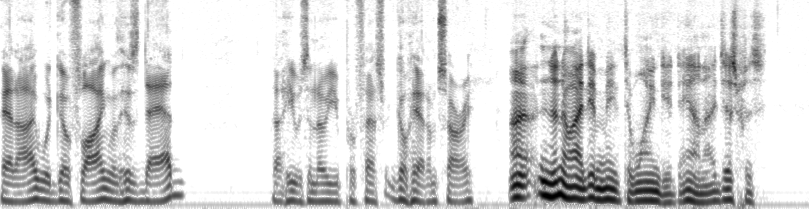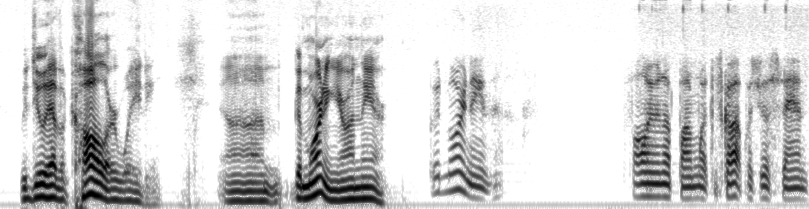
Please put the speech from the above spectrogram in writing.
and I would go flying with his dad. Uh, he was an OU professor. Go ahead. I'm sorry. Uh, no, no, I didn't mean to wind you down. I just was. We do have a caller waiting. Um, good morning. You're on the air. Good morning. Following up on what Scott was just saying,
